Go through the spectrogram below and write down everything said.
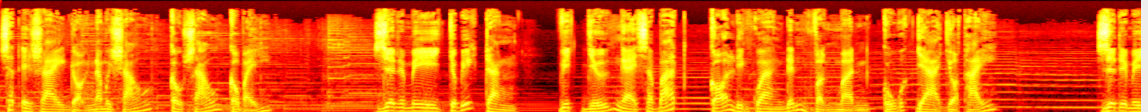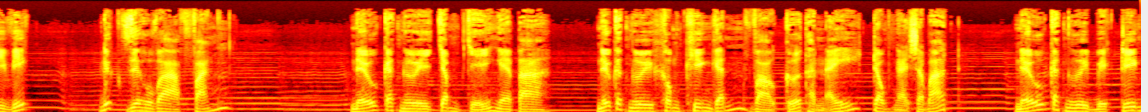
Sách Esai đoạn 56 câu 6 câu 7 Jeremy cho biết rằng việc giữ ngày sa bát có liên quan đến vận mệnh của quốc gia Do Thái. Jeremy viết, Đức Giê-hô-va phán, Nếu các ngươi chăm chỉ nghe ta, nếu các ngươi không khiêng gánh vào cửa thành ấy trong ngày sa bát, nếu các ngươi biệt riêng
